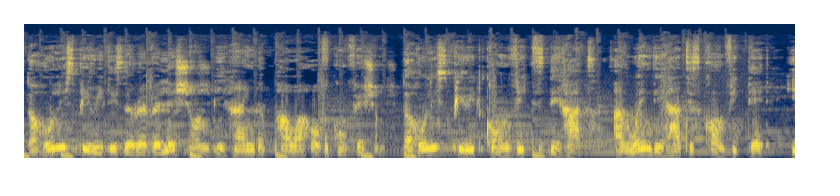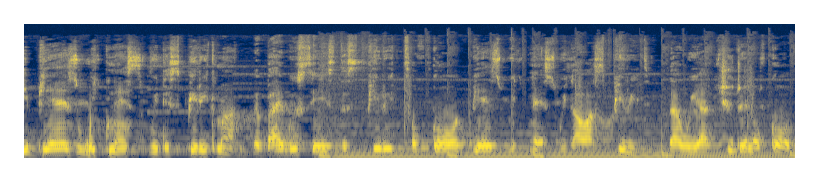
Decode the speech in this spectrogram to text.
The Holy Spirit is the revelation behind the power of confession. The Holy Spirit convicts the heart, and when the heart is convicted, he bears witness with the spirit man. The Bible says the Spirit of God bears witness with our spirit that we are children of God.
